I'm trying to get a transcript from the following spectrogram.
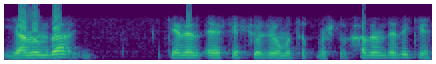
yanında gelen erkek çocuğumu tutmuştu. Kadın dedi ki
